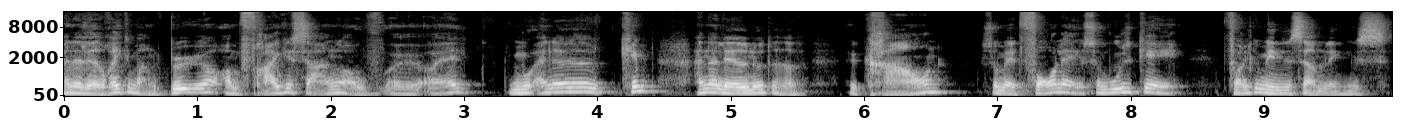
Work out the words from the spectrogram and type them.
Han har lavet rigtig mange bøger om frække sange og, øh, og alt. Han, er kæmpe, han har lavet noget, der hedder øh, Kraven, som er et forlag, som udgav Folkemindesamlingens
